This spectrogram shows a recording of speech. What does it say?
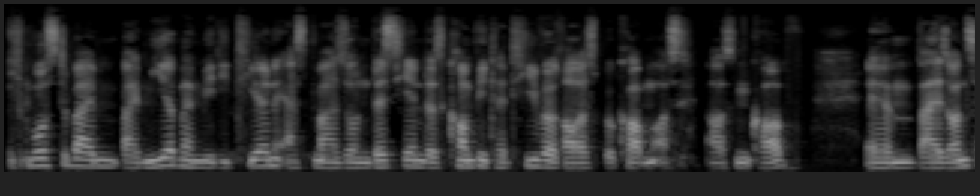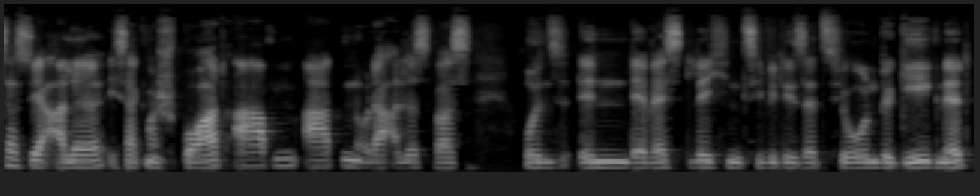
Ich musste beim, bei mir beim Meditieren erstmal so ein bisschen das Kompetitive rausbekommen aus, aus dem Kopf, ähm, weil sonst hast du ja alle, ich sag mal, Sportarten oder alles, was uns in der westlichen Zivilisation begegnet,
